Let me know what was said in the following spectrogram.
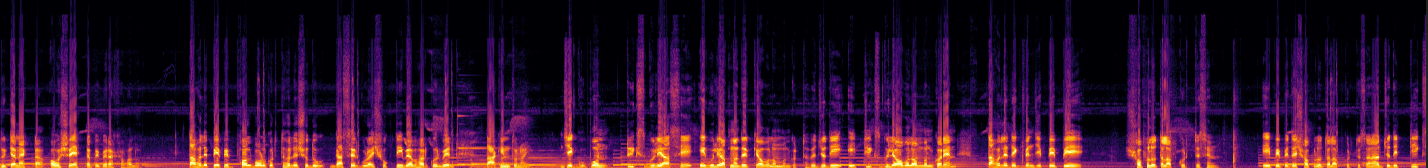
দুইটা না একটা? অবশ্যই একটা পেঁপে রাখা ভালো। তাহলে পেঁপে ফল বড় করতে হলে শুধু গাছের গোড়ায় শক্তিই ব্যবহার করবেন, তা কিন্তু নয়। যে গোপন ট্রিক্সগুলি আছে, এগুলি আপনাদেরকে অবলম্বন করতে হবে। যদি এই ট্রিক্সগুলি অবলম্বন করেন, তাহলে দেখবেন যে পেঁপে সফলতা লাভ করতেছেন। এই পেঁপেতে সফলতা লাভ করতেছেন। আর যদি টিক্স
